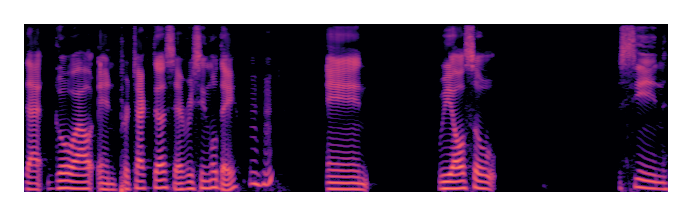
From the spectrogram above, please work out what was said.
that go out and protect us every single day, mm-hmm. and we also seen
